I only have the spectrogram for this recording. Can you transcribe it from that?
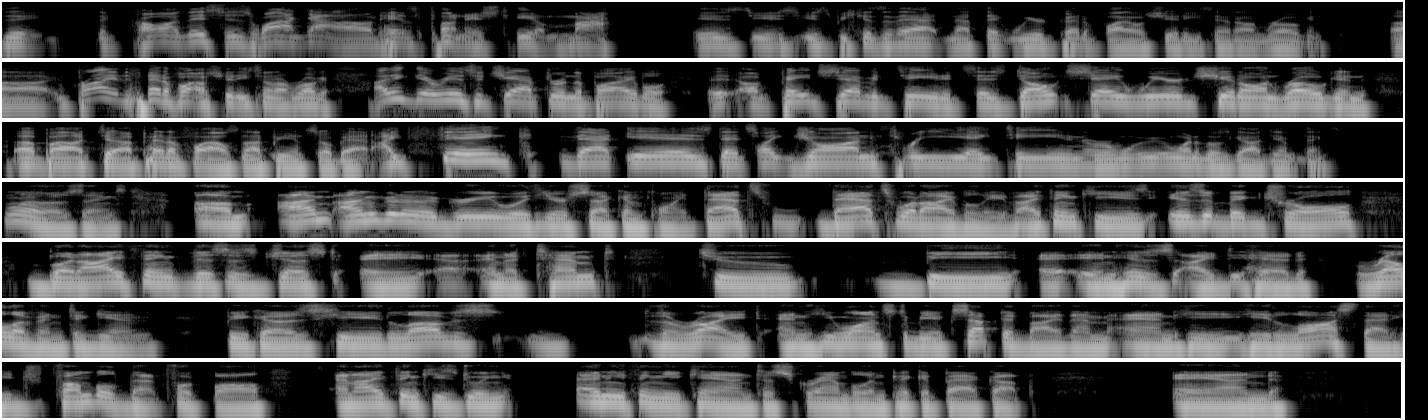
the the cause this is why god has punished him ah, is is is because of that not that weird pedophile shit he said on rogan uh probably the pedophile shit he's on rogan i think there is a chapter in the bible uh, on page 17 it says don't say weird shit on rogan about uh, pedophiles not being so bad i think that is that's like john 318 or one of those goddamn things One of those things. Um, I'm I'm going to agree with your second point. That's that's what I believe. I think he's is a big troll, but I think this is just a an attempt to be a- in his head relevant again because he loves the right and he wants to be accepted by them. And he he lost that. He fumbled that football. And i think he's doing anything he can to scramble and pick it back up. And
